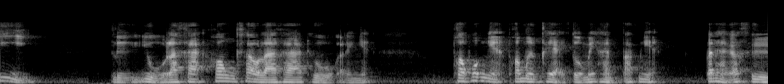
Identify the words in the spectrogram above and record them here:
ที่ หรืออยู่ราคาห้องเช่าราคาถูกอะไรเงี้ยพอพวกเนี้ยพอเมืองขยายตัวไม่ทันปั๊บเนี่ย ปัญหาก็คือ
